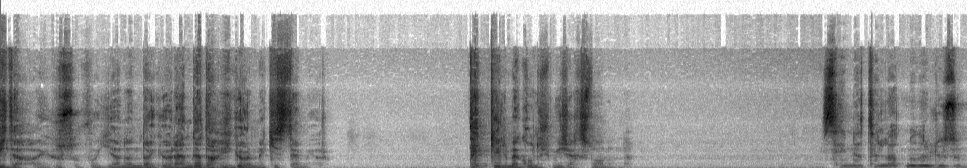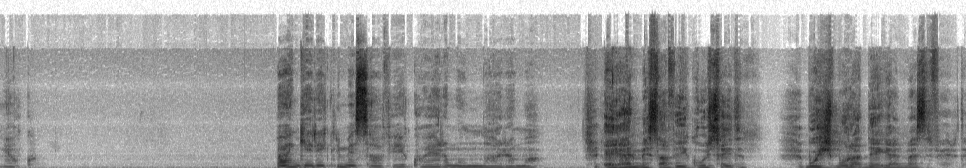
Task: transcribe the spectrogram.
Bir daha Yusuf'u yanında görende dahi görmek istemiyorum. Tek kelime konuşmayacaksın onunla. Senin hatırlatmana lüzum yok. Ben gerekli mesafeyi koyarım onunla arama. Eğer mesafeyi koysaydın bu iş bu raddeye gelmezdi Feride.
